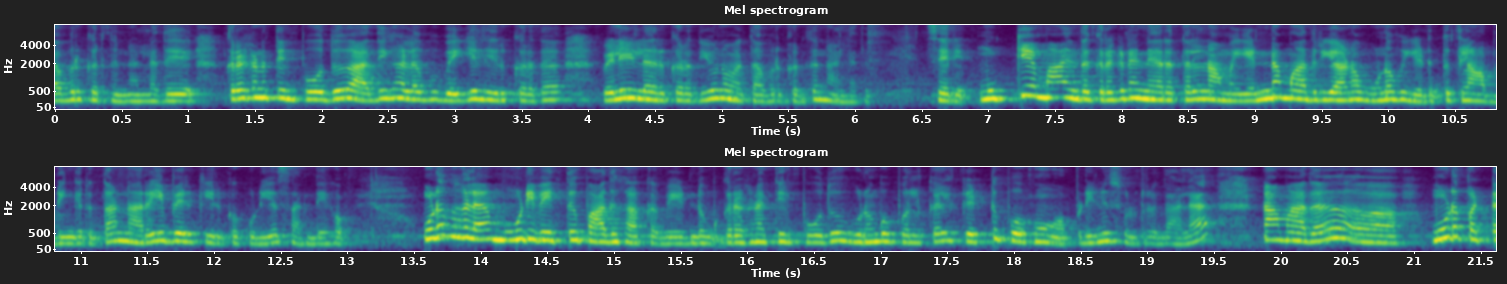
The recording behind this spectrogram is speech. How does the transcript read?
தவிர்க்கிறது நல்லது. கிரகணத்தின் போது அதிக அளவு வெயில் இருக்கிறத வெளியில் இருக்கிறதையும் நம்ம தவிர்க்கிறது நல்லது. சரி முக்கியமாக இந்த கிரகண நேரத்தில் நாம் என்ன மாதிரியான உணவு எடுத்துக்கலாம் அப்படிங்கிறது தான் நிறைய பேருக்கு இருக்கக்கூடிய சந்தேகம். உணவுகளை மூடி வைத்து பாதுகாக்க வேண்டும். கிரகணத்தின் போது உணவுப் பொருட்கள் கெட்டு போகும் அப்படின்னு சொல்கிறதால நாம் அதை மூடப்பட்ட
